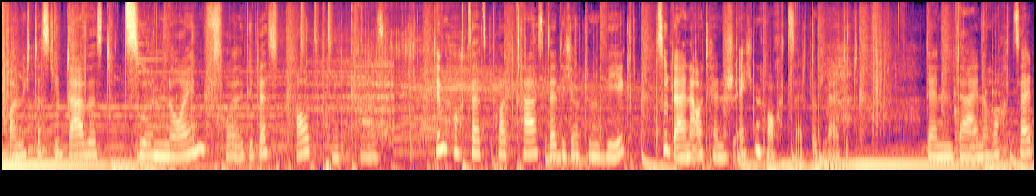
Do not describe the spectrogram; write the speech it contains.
freue mich, dass du da bist zur neuen Folge des Braut-Podcasts, dem Hochzeitspodcast, der dich auf dem Weg zu deiner authentisch echten Hochzeit begleitet. Denn deine Hochzeit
